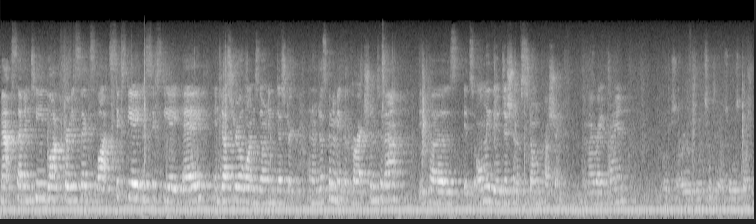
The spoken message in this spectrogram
map 17, block 36, lot 68 and 68A, industrial 1 zoning district. And I'm just going to make a correction to that. because it's only the addition of stone crushing. Am I right, Ryan? I'm sorry, I was doing something else. What was the question?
